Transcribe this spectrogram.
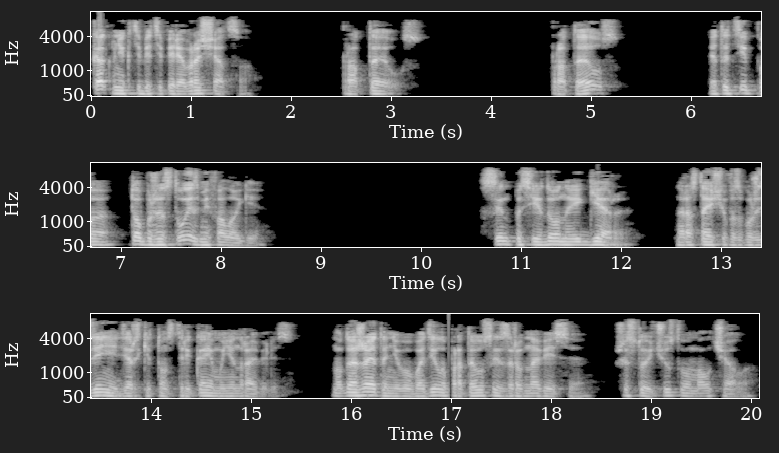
«Как мне к тебе теперь обращаться?» «Протеус». «Протеус? Это типа то божество из мифологии?» Сын Посейдона и Геры. Нарастающее возбуждение и дерзкий тон старика ему не нравились. Но даже это не выводило Протеуса из равновесия. Шестое чувство молчало.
